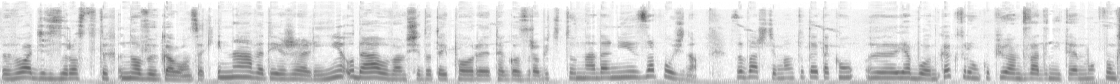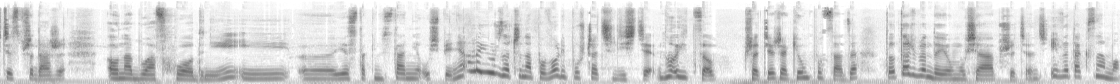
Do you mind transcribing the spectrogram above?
wywołać wzrost tych nowych gałązek. I nawet jeżeli nie udało Wam się do tej pory tego zrobić, to nadal nie jest za późno. Zobaczcie, mam tutaj taką y, jabłonkę, którą kupiłam dwa dni temu w punkcie sprzedaży. Ona była w chłodni i y, jest w takim stanie uśpienia, ale już zaczyna powoli puszczać liście. No i co? Przecież jak ją posadzę, to też będę ją musiała przyciąć. I wy tak samo.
